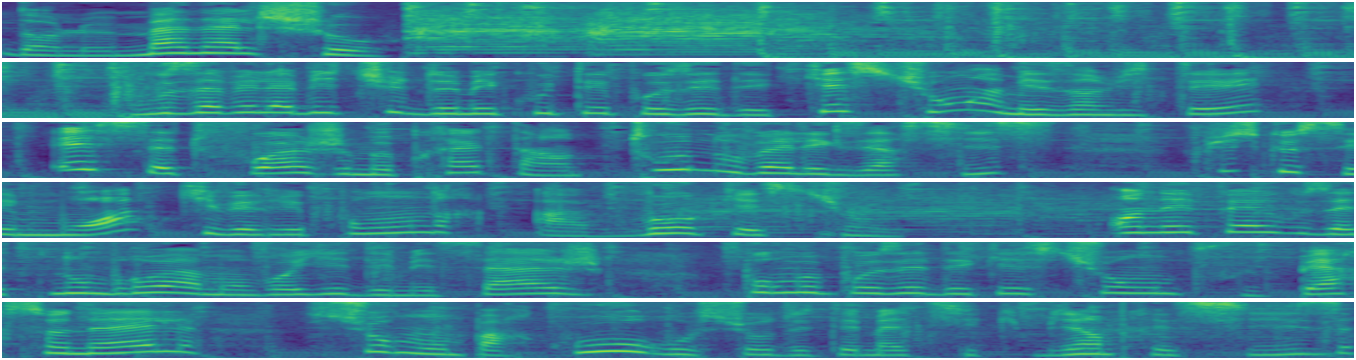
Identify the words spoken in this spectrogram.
dans le Manal Show. Vous avez l'habitude de m'écouter poser des questions à mes invités et cette fois je me prête à un tout nouvel exercice puisque c'est moi qui vais répondre à vos questions. En effet, vous êtes nombreux à m'envoyer des messages pour me poser des questions plus personnelles sur mon parcours ou sur des thématiques bien précises.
